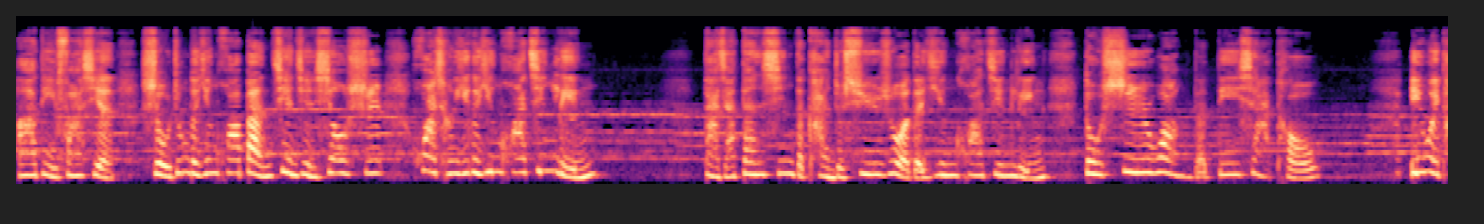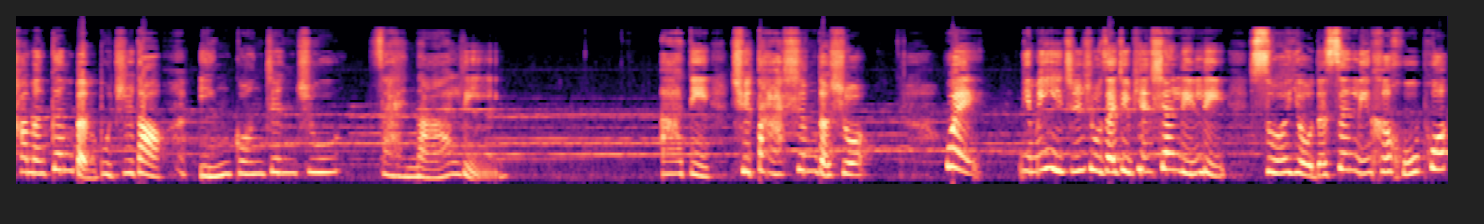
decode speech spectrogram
阿弟发现手中的樱花瓣渐渐消失，化成一个樱花精灵。大家担心地看着虚弱的樱花精灵，都失望地低下头，因为他们根本不知道荧光珍珠在哪里。阿弟却大声地说：“喂，你们一直住在这片山林里，所有的森林和湖泊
